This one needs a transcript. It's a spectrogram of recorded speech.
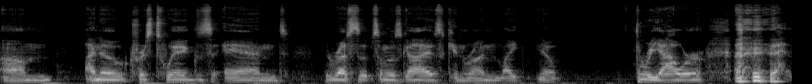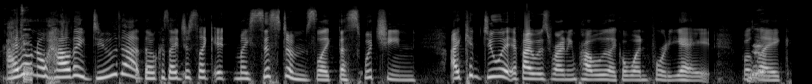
Um, I know Chris Twiggs and the rest of some of those guys can run like you know three hour. I don't know how they do that though, because I just like it. My systems like the switching. I can do it if I was running probably like a 148, but Yeah. like,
